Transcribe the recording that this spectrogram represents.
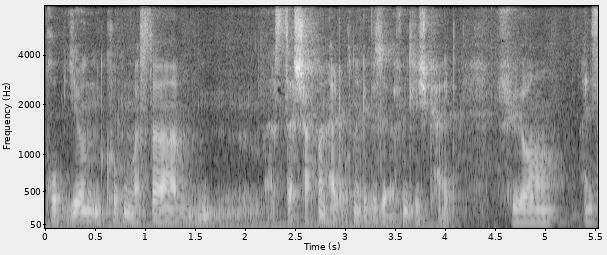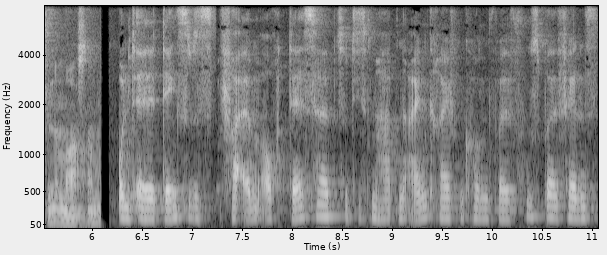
probieren und gucken, was da, also das schafft man halt auch eine gewisse Öffentlichkeit für einzelne Maßnahmen. Und äh, denkst du, dass vor allem auch deshalb zu diesem harten Eingreifen kommt, weil Fußballfans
